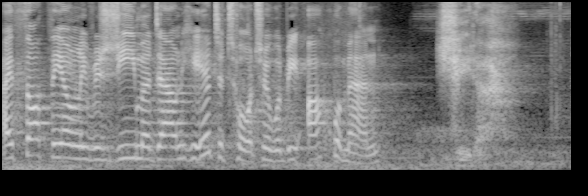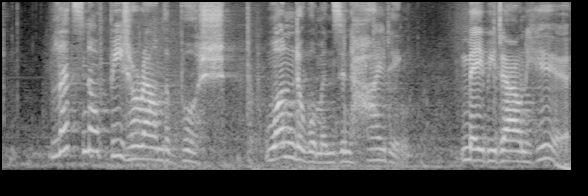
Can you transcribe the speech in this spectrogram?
I thought the only regimer down here to torture would be Aquaman. Cheetah. Let's not beat around the bush. Wonder Woman's in hiding. Maybe down here.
